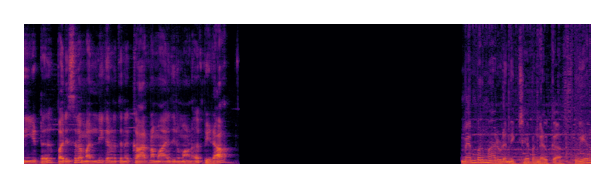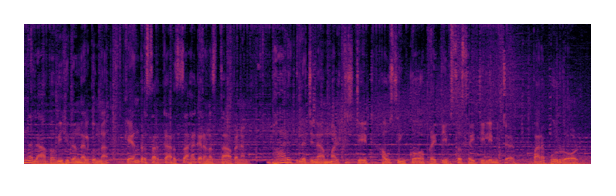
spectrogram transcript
തീയിട്ട് പരിസര മലിനീകരണത്തിന് കാരണമായതിനുമാണ് പിഴ. മെമ്പർമാരുടെ നിക്ഷേപങ്ങൾക്ക് ഉയർന്ന ലാഭവിഹിതം നൽകുന്ന കേന്ദ്ര സർക്കാർ സഹകരണ സ്ഥാപനം. Bharat Lajna multi state housing cooperative society limited Parappur road.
